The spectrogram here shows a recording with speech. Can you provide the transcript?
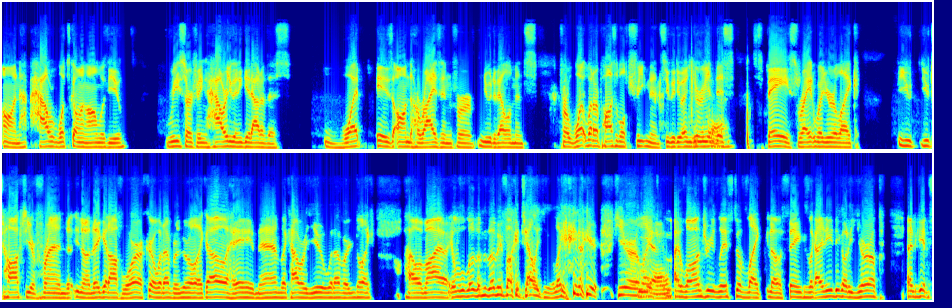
on how what's going on with you, researching how are you going to get out of this, what is on the horizon for new developments for what what are possible treatments you could do? And you're yeah. in this space right where you're like you you talk to your friend you know they get off work or whatever and they're like oh hey man like how are you? whatever and you're like how am i? Let, let, me, let me fucking tell you. Like you know you're here like yeah. my laundry list of like you know things like i need to go to europe and get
